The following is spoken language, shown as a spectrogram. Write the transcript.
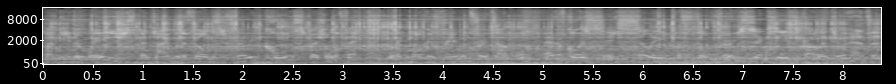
But either way, you should spend time with the film's very cool special effects, like Morgan Freeman, for example. And of course, a silly but still very sexy Scarlett Johansson.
